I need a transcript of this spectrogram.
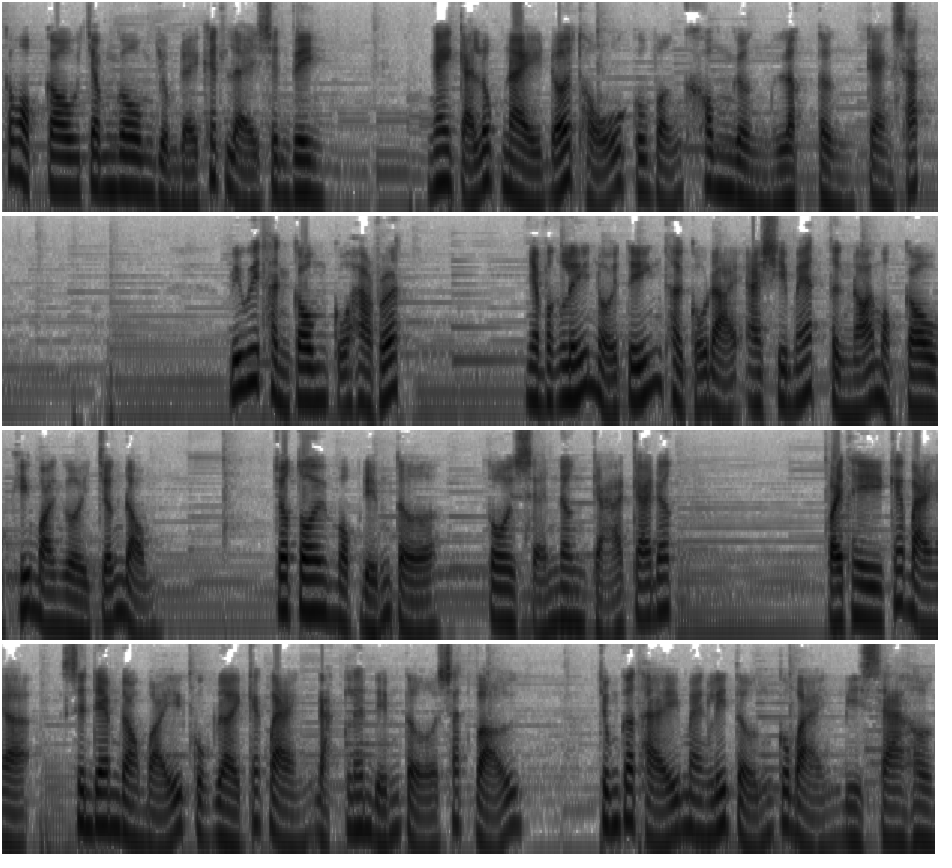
có một câu châm ngôn dùng để khích lệ sinh viên. Ngay cả lúc này đối thủ cũng vẫn không ngừng lật từng trang sách. Bí quyết thành công của Harvard Nhà vật lý nổi tiếng thời cổ đại Archimedes từng nói một câu khiến mọi người chấn động. Cho tôi một điểm tựa, tôi sẽ nâng cả trái đất. Vậy thì các bạn ạ, à, xin đem đòn bẩy cuộc đời các bạn đặt lên điểm tựa sách vở. Chúng có thể mang lý tưởng của bạn đi xa hơn.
